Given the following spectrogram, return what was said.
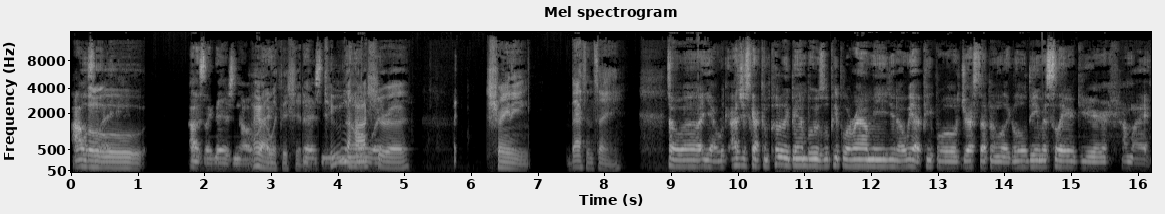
I was like, Oh, I was like, there's no I gotta way. look this shit up. There's To the no Hashira training. That's insane. So uh, yeah, we- I just got completely bamboozled. People around me, you know, we had people dressed up in like little Demon Slayer gear. I'm like,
